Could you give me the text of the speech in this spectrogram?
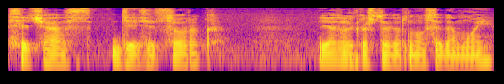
Сейчас 10.40. Я только что вернулся домой.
